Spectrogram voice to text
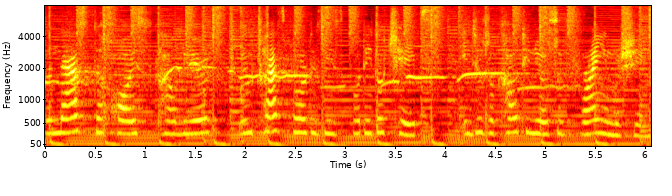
The next hoist conveyor will transport these potato chips into the continuous frying machine.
